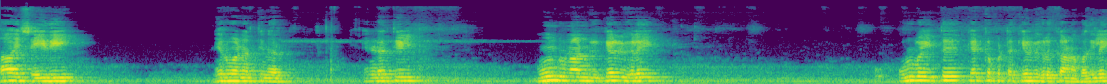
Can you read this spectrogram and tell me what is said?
தாய் செய்தி நிறுவனத்தினர். என்னிடத்தில் மூன்று நான்கு கேள்விகளை உள்வைத்து கேட்கப்பட்ட கேள்விகளுக்கான பதிலை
